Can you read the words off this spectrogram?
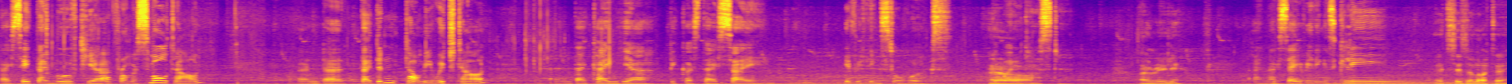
they said they moved here from a small town. And uh, they didn't tell me which town. And they came here because they say everything still works the way it used to. Oh, really? And they say everything is clean. That says a lot, eh?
